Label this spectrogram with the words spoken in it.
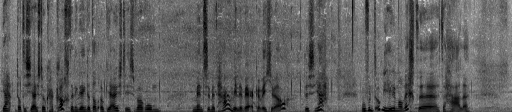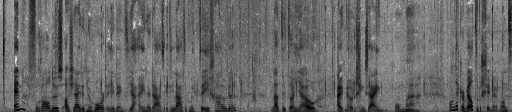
Ja, dat is juist ook haar kracht. En ik denk dat dat ook juist is waarom mensen met haar willen werken, weet je wel. Dus ja, we hoeven het ook niet helemaal weg te halen. En vooral dus als jij dit nu hoort en je denkt, ja inderdaad, ik laat het me tegenhouden. Laat dit dan jouw uitnodiging zijn om, uh, om lekker wel te beginnen. Want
